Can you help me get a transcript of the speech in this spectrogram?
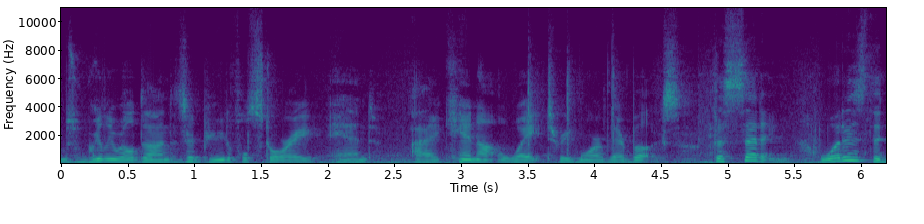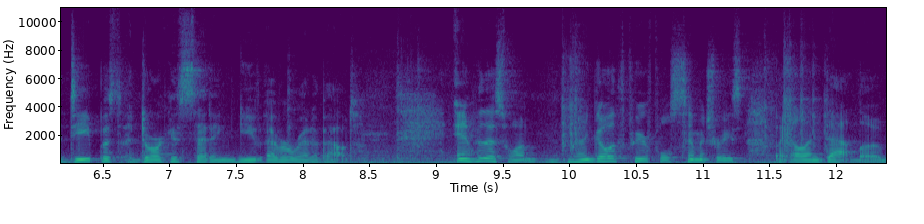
was really well done. It's a beautiful story, and I cannot wait to read more of their books. The setting. What is the deepest, darkest setting you've ever read about? And for this one, I'm gonna go with Fearful Symmetries by Ellen Datlow.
